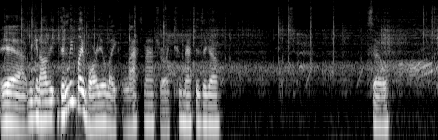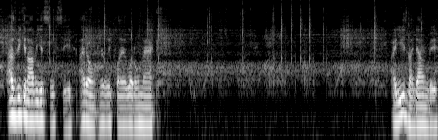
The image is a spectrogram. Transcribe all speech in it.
Yeah, we can obviously... Didn't we play Wario, like, last match or, like, two matches ago? So, as we can obviously see, I don't really play a Little Mac. I use my down B.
